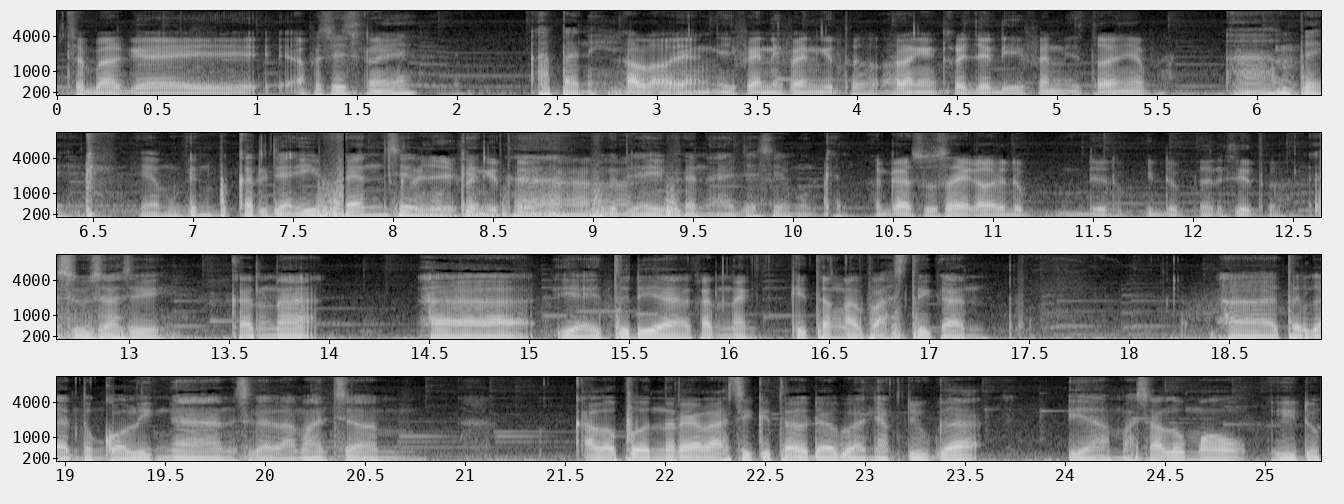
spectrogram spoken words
sebagai apa sih istilahnya? Apa nih? Kalau yang event-event gitu, orang yang kerja di event istilahnya apa? Apa ya? Ya mungkin pekerja event sih Pekerja mungkin. event gitu ya. Ah, pekerja event aja sih mungkin. Agak susah ya kalau hidup hidup, hidup dari situ. susah sih karena eh ya itu dia karena kita nggak pasti kan eh, tergantung callingan segala macam kalaupun relasi kita udah banyak juga ya masa lu mau hidup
